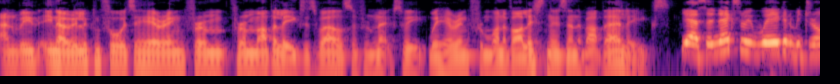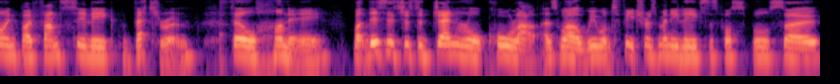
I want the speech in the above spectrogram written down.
And we, you know, we're looking forward to hearing from from other leagues as well. So from next week, we're hearing from one of our listeners and about their leagues. Yeah. So next week we're going to be joined by fantasy league veteran Phil Honey. But this is just a general call out as well. We want to feature as many leagues as possible. So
